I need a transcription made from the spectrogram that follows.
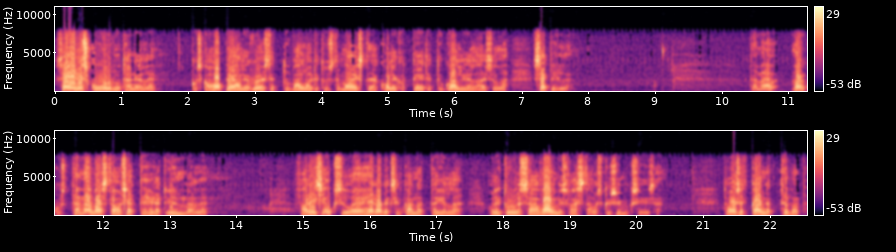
Se ei edes kuulunut hänelle, koska hopea oli ryöstetty valloitetusta maista ja kolikot teetetty gallialaisella sepillä. Tämä, Markus, tämä vastaus jätti heidät ymmälle. Farisiuksilla ja Herodeksen kannattajilla oli tullessaan valmis vastaus kysymyksiinsä. Toiset kannattivat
